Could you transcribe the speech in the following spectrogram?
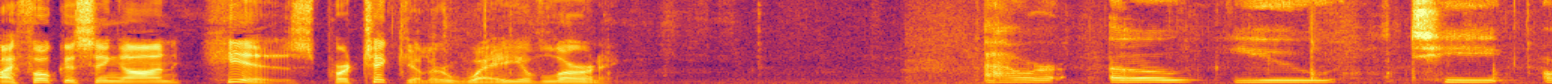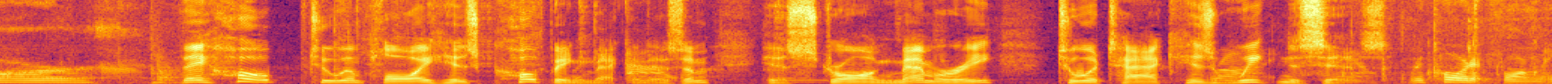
by focusing on his particular way of learning. Our O U T R. They hope to employ his coping mechanism, his strong memory, to attack his weaknesses, Record it for me.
